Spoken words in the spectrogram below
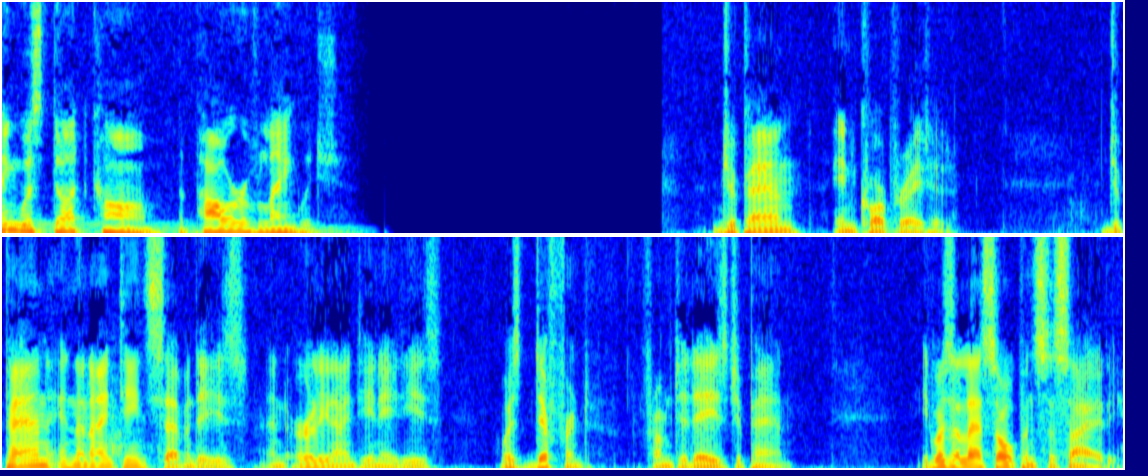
TheLinguist.com The Power of Language. Japan Incorporated. Japan in the 1970s and early 1980s was different from today's Japan. It was a less open society.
